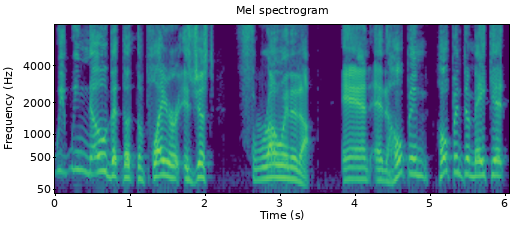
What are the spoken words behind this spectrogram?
we we know that the, the player is just throwing it up and and hoping hoping to make it.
